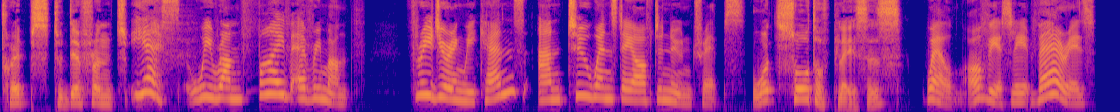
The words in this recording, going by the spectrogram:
trips to different. Yes, we run five every month three during weekends and two Wednesday afternoon trips. What sort of places? Well, obviously it varies,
